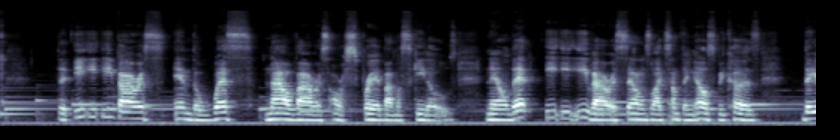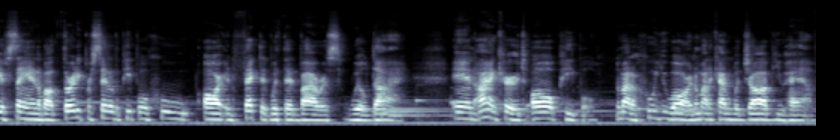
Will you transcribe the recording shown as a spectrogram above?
The EEE virus and the West Nile virus are spread by mosquitoes. Now, that EEE virus sounds like something else because they are saying about 30% of the people who are infected with that virus will die. And I encourage all people, no matter who you are, no matter kind of what job you have,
